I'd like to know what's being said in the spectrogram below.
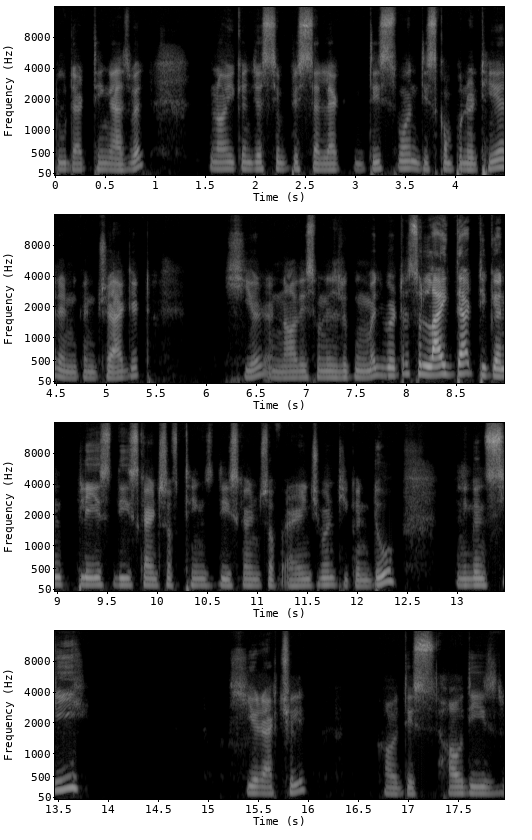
do that thing as well. Now you can just simply select this one this component here and you can drag it here and now this one is looking much better. So like that you can place these kinds of things these kinds of arrangement you can do. And you can see here actually how this how these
